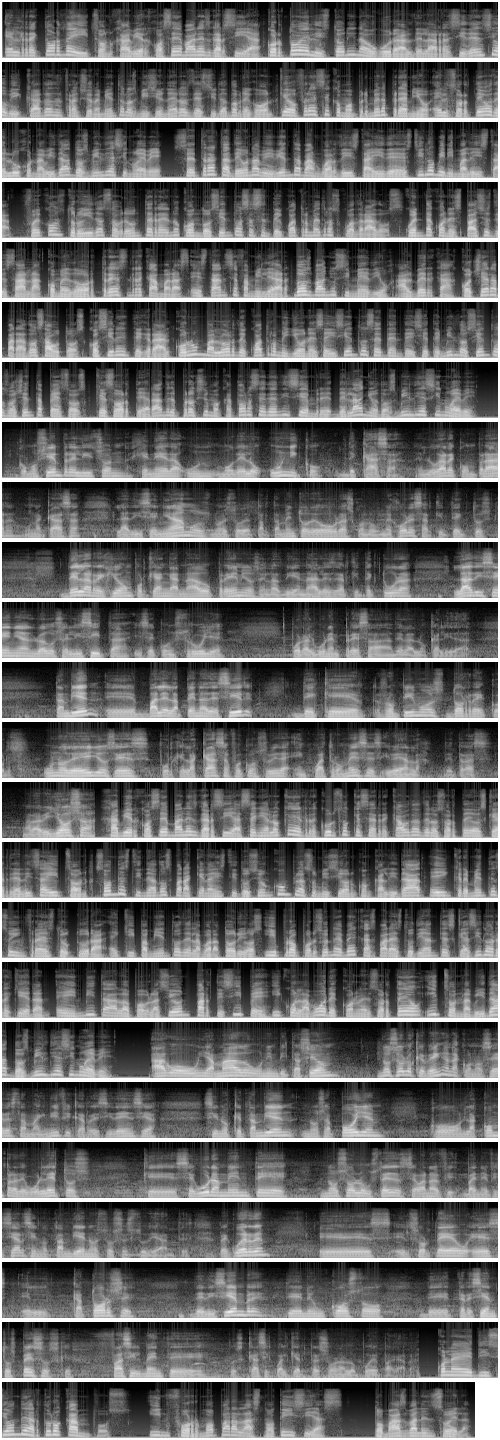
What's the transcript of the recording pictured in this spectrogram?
El rector de Itson, Javier José Várez García, cortó el listón inaugural de la residencia ubicada en el fraccionamiento Los Misioneros de Ciudad Obregón, que ofrece como primer premio el sorteo de lujo Navidad 2019. Se trata de una vivienda vanguardista y de estilo minimalista. Fue construida sobre un terreno con 264 metros cuadrados. Cuenta con espacios de sala, comedor, tres recámaras, estancia familiar, dos baños y medio, alberca, cochera para dos autos, cocina integral, con un valor de 4.677.280 pesos que sortearán el próximo 14 de diciembre del año 2019. Como siempre, Litson genera un modelo único de casa. En lugar de comprar una casa, la diseñamos nuestro departamento de obras con los mejores arquitectos de la región porque han ganado premios en las bienales de arquitectura, la diseñan, luego se licita y se construye por alguna empresa de la localidad. También eh, vale la pena decir de que rompimos dos récords. Uno de ellos es porque la casa fue construida en cuatro meses y véanla detrás maravillosa. Javier José Vales García señaló que el recurso que se recauda de los sorteos que realiza Itson son destinados para que la institución cumpla su misión con calidad e incremente su infraestructura, equipamiento de laboratorios y proporcione becas para estudiantes que así lo requieran e invita a la población participe y colabore con el sorteo Itson Navidad 2019. Hago un llamado, una invitación no solo que vengan a conocer esta magnífica residencia, sino que también nos apoyen con la compra de boletos que seguramente no solo ustedes se van a beneficiar, sino también nuestros estudiantes. Recuerden, es, el sorteo es el 14 de diciembre, tiene un costo de 300 pesos que fácilmente pues casi cualquier persona lo puede pagar. Con la edición de Arturo Campos, informó para las noticias Tomás Valenzuela.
